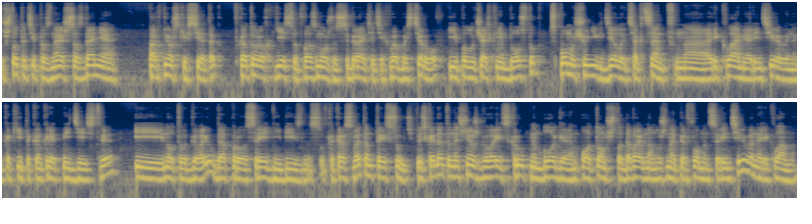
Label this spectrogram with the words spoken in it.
что-то типа, знаешь, создание партнерских сеток, которых есть вот возможность собирать этих веб-мастеров и получать к ним доступ, с помощью них делать акцент на рекламе, ориентированной на какие-то конкретные действия, и, ну, ты вот говорил, да, про средний бизнес. Вот как раз в этом-то и суть. То есть, когда ты начнешь говорить с крупным блогером о том, что давай, нам нужна перформанс-ориентированная реклама,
